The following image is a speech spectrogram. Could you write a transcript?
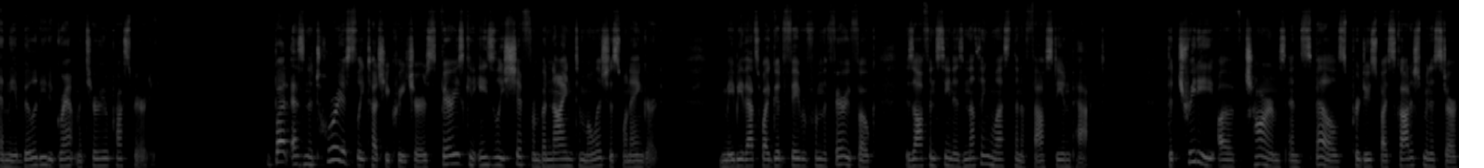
and the ability to grant material prosperity. But as notoriously touchy creatures, fairies can easily shift from benign to malicious when angered. Maybe that's why good favor from the fairy folk is often seen as nothing less than a Faustian pact. The Treatise of Charms and Spells, produced by Scottish minister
